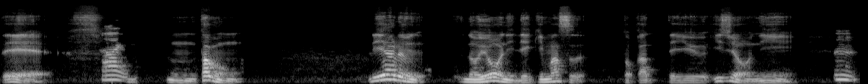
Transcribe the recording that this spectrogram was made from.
て、はい。うん、多分、リアルのようにできますとかっていう以上に、うん。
